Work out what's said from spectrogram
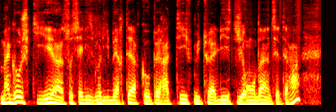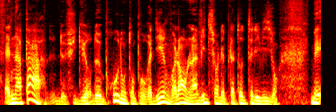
Ma gauche, qui est un socialisme libertaire, coopératif, mutualiste, girondin, etc., elle n'a pas de figure de proue dont on pourrait dire, voilà, on l'invite sur les plateaux de télévision. Mais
